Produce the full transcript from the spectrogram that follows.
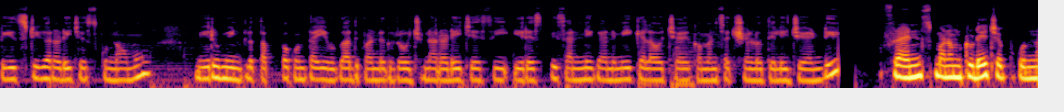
టేస్టీగా రెడీ చేసుకున్నాము. మీరు మీ ఇంట్లో తప్పకుండా ఈ ఉగాది పండుగ రోజున రెడీ చేసి ఈ రెసిపీస్ అన్నీ కానీ మీకు ఎలా వచ్చాయో కమెంట్ సెక్షన్లో తెలియజేయండి. ఫ్రెండ్స్ మనం టుడే చెప్పుకున్న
